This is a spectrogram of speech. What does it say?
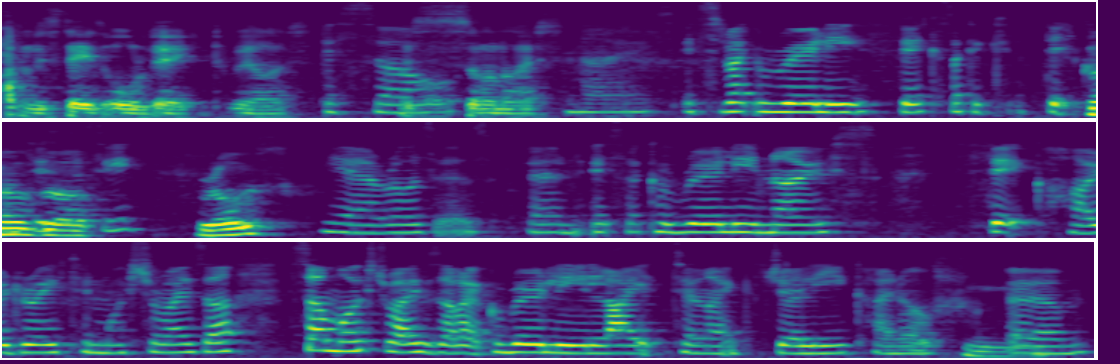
and it stays all day, to be honest. It's so, It's so nice. nice. It's like really thick. It's like a thick consistency. Rose? Yeah, roses. And it's like a really nice, thick, hydrating moisturizer. Some moisturizers are like really light and like jelly kind of, Hmm. um,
